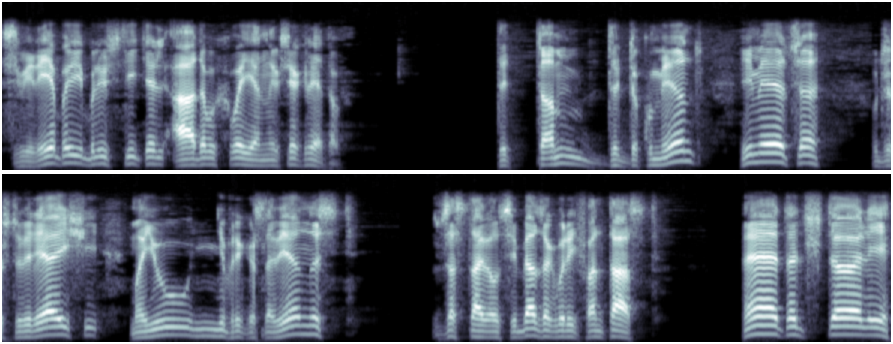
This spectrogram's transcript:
свирепый блюститель адовых военных секретов. — там документ имеется, удостоверяющий мою неприкосновенность, — заставил себя заговорить фантаст. — Этот, что ли?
